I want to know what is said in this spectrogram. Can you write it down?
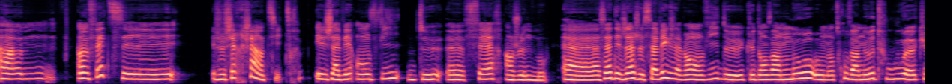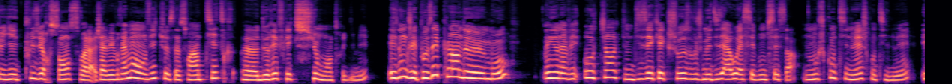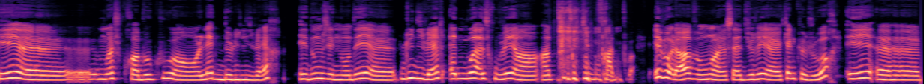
Euh, En fait, c'est je cherchais un titre et j'avais envie de euh, faire un jeu de mots. Euh, ça déjà, je savais que j'avais envie de que dans un mot on en trouve un autre ou euh, qu'il y ait plusieurs sens. Voilà, j'avais vraiment envie que ça soit un titre euh, de réflexion entre guillemets. Et donc j'ai posé plein de mots il n'y en avait aucun qui me disait quelque chose où je me disais ah ouais c'est bon c'est ça. Donc je continuais, je continuais. Et moi je crois beaucoup en l'aide de l'univers. Et donc j'ai demandé euh, l'univers aide-moi à trouver un, un titre qui me frappe quoi. Et voilà, bon, euh, ça a duré euh, quelques jours. Et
